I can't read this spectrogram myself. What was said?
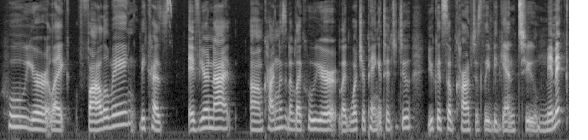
who you're like following because if you're not um, cognizant of like who you're like what you're paying attention to you could subconsciously begin to mimic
